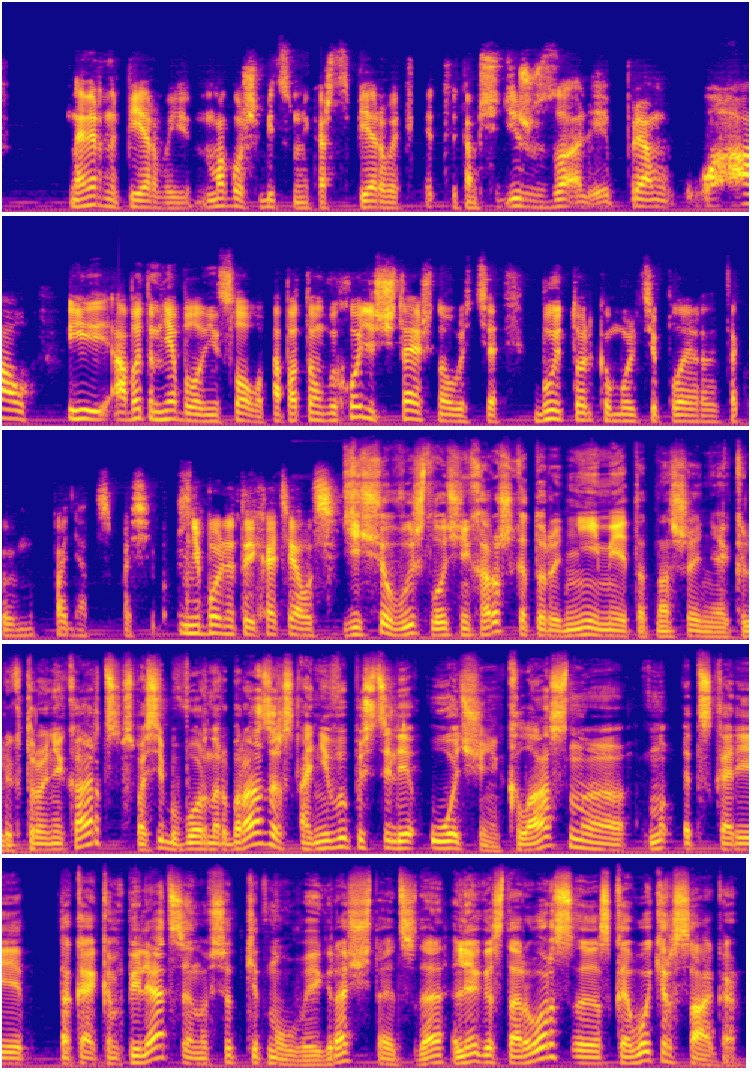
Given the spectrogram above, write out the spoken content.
Наверное, первый. Могу ошибиться, мне кажется, первый. И ты там сидишь в зале, и прям вау! И об этом не было ни слова. А потом выходишь, читаешь новости, будет только мультиплеер. И такой, ну, понятно, спасибо. Не больно-то и хотелось. Еще вышло очень хорошее, которое не имеет отношения к Electronic Arts. Спасибо Warner Brothers. Они выпустили очень классную, ну, это скорее такая компиляция, но все-таки это новая игра считается, да? Lego Star Wars э, Skywalker Saga.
